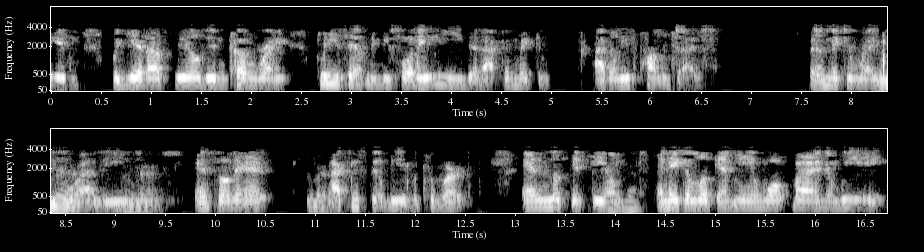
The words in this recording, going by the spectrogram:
didn't, but yet I still didn't come right. Please help me before they leave that I can make it I can at least apologize and make it right Amen. before I leave. Amen. And so that Amen. I can still be able to work and look at them Amen. and they can look at me and walk by and we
